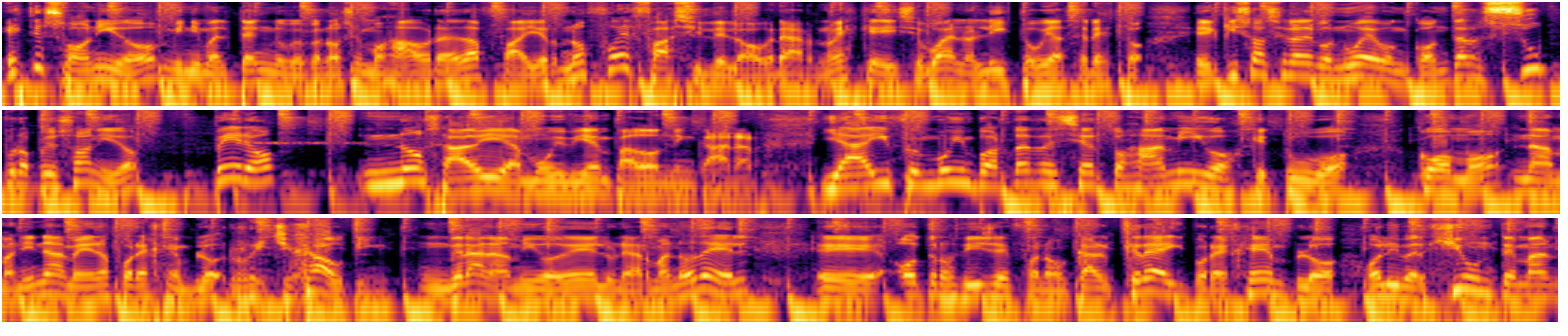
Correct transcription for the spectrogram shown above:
este sonido minimal techno que conocemos ahora de Fire no fue fácil de lograr, no es que dice, bueno, listo, voy a hacer esto. Él quiso hacer algo nuevo, encontrar su propio sonido, pero no sabía muy bien para dónde encarar. Y ahí fue muy importante ciertos amigos que tuvo como nada más ni nada menos, por ejemplo, Richie Houghton, un gran amigo de él, un hermano de él. Eh, otros DJs fueron Carl Craig, por ejemplo, Oliver Hunteman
